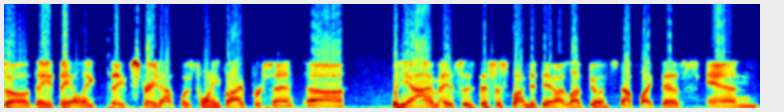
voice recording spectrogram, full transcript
So they they only they straight up was 25 percent. Uh, but yeah, I'm, this is this is fun to do. I love doing stuff like this, and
